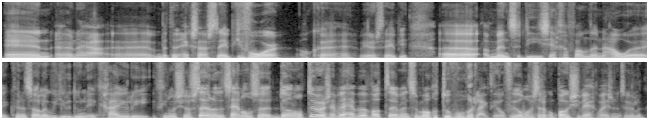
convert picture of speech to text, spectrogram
en uh, nou ja, uh, met een extra streepje voor, ook hè, weer een streepje. mensen die zeggen van, nou, ik vind het zo leuk wat jullie doen. Ik ga jullie financieel steunen. Dat zijn onze donateurs. En we hebben wat mensen mogen toevoegen. Het lijkt heel veel, maar we zijn ook een poosje weg geweest natuurlijk.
